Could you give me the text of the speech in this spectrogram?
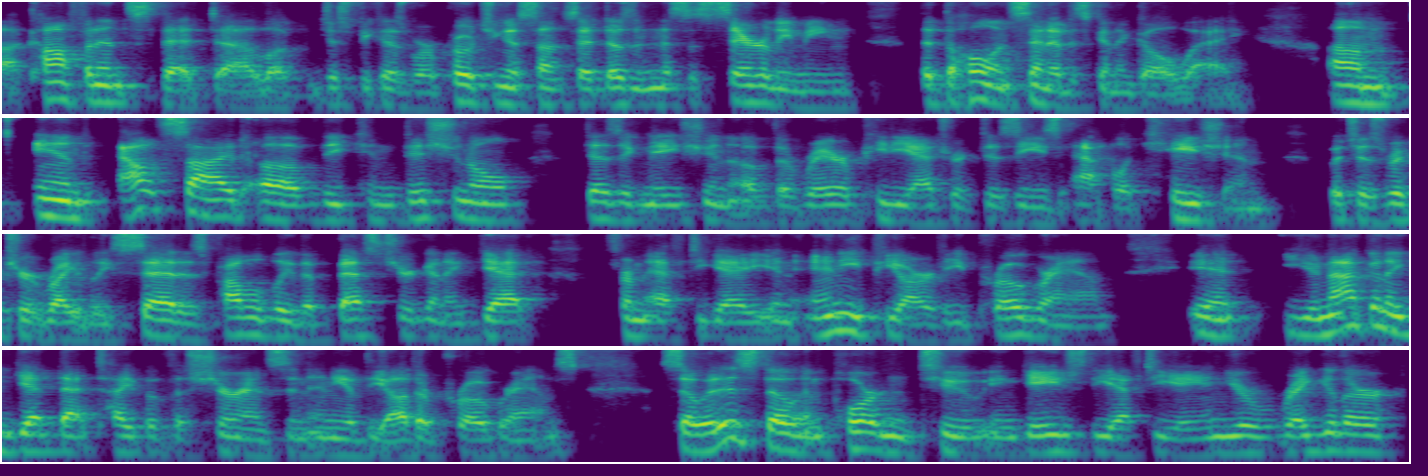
uh, confidence that uh, look, just because we're approaching a sunset doesn't necessarily mean that the whole incentive is going to go away. Um, and outside of the conditional designation of the rare pediatric disease application, which, as Richard rightly said, is probably the best you're going to get from FDA in any PRV program, it, you're not going to get that type of assurance in any of the other programs. So it is though important to engage the FDA in your regular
